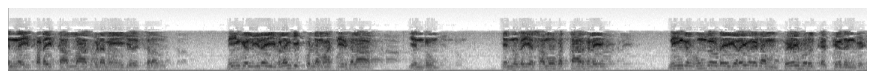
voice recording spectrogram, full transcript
என்னை படைத்த அல்லாஹுவிடமே இருக்கிறது. நீங்கள் இதை விளங்கிக் கொள்ள மாட்டீர்களா என்றும் என்னுடைய சமூகத்தார்களே நீங்கள் உங்களுடைய இறைவனிடம் பிழை பொறுக்க தேடுங்கள்.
